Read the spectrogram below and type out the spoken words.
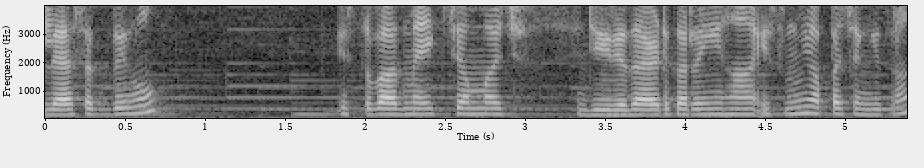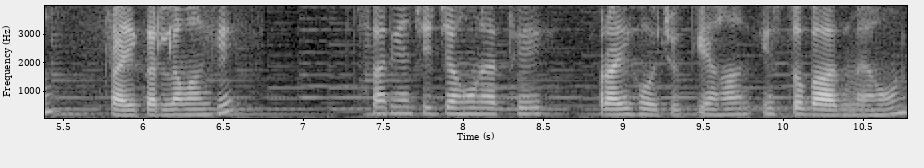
ਲੈ ਸਕਦੇ ਹੋ। ਇਸ ਤੋਂ ਬਾਅਦ ਮੈਂ ਇੱਕ ਚਮਚ ਜੀਰੇ ਦਾ ਐਡ ਕਰ ਰਹੀ ਹਾਂ ਇਸ ਨੂੰ ਵੀ ਆਪਾਂ ਚੰਗੀ ਤਰ੍ਹਾਂ ਫਰਾਈ ਕਰ ਲਵਾਂਗੇ। ਸਾਰੀਆਂ ਚੀਜ਼ਾਂ ਹੁਣ ਇੱਥੇ ਫਰਾਈ ਹੋ ਚੁੱਕੀਆਂ ਹਨ। ਇਸ ਤੋਂ ਬਾਅਦ ਮੈਂ ਹੁਣ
